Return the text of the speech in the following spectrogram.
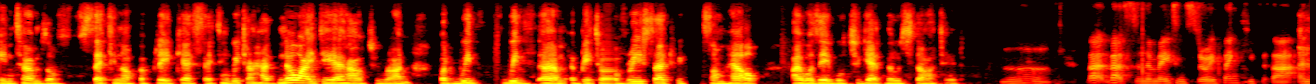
in terms of setting up a play care setting, which I had no idea how to run, but with with um, a bit of research, with some help, I was able to get those started. Mm, that, that's an amazing story. Thank you for that. And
